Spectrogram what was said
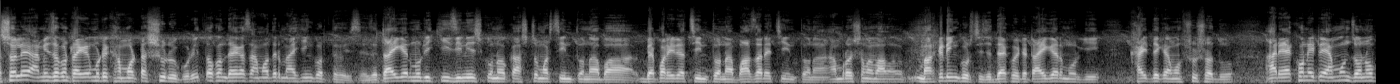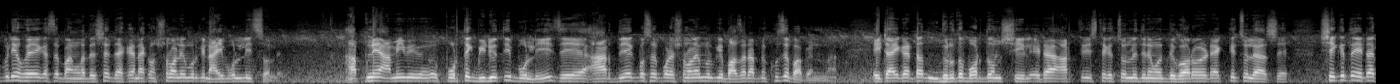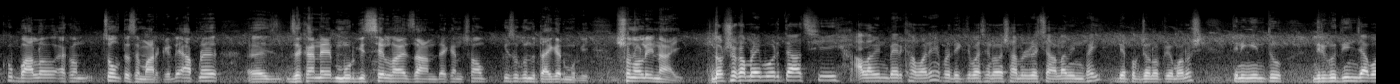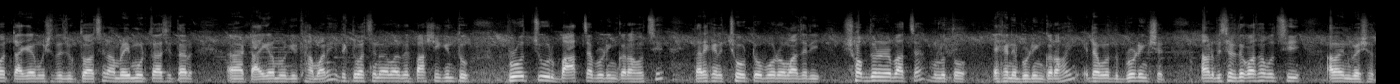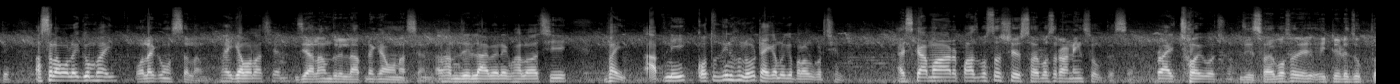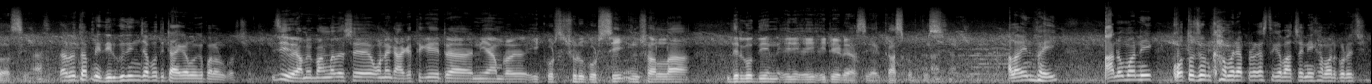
আসলে আমি যখন টাইগার মুড়ির খামারটা শুরু করি, তখন দেখা গেছে আমাদের মাইকিং করতে হয়েছে যে টাইগার মুড়ি কী জিনিস কোনো কাস্টমার চিনতো না বা ব্যাপারীরা চিনতো না, বাজারে চিনতো না। আমরা ওই সময় মার্কেটিং করছি যে দেখো এটা টাইগার মুরগি খাইতে কেমন সুস্বাদু। আর এখন এটা এমন জনপ্রিয় হয়ে গেছে বাংলাদেশে, দেখেন এখন সোনালি মুরগি নাই বললেই চলে। আপনি, আমি প্রত্যেক ভিডিওতেই বলি যে আর দু এক বছর পরে সোনালী মুরগি বাজারে আপনি খুঁজে পাবেন না। এই টাইগারটা দ্রুত বর্ধনশীল, এটা আটত্রিশ থেকে চল্লিশ দিনের মধ্যে গড় এটা এককে চলে আসে। সেক্ষেত্রে এটা খুব ভালো এখন চলতেছে মার্কেটে। আপনি যেখানে মুরগি সেল হয়, যান, দেখেন সব কিছু কিন্তু টাইগার মুরগি। সোনালি নাই। দর্শক আমরা এই মুহূর্তে আছি আলামিন ভাইয়ের খামারে। আপনারা দেখতে পাচ্ছেন আমার সামনে রয়েছে আলামিন ভাই ব্যাপক জনপ্রিয় মানুষ। তিনি কিন্তু দীর্ঘদিন যাবৎ টাইগার মুরগির সাথে যুক্ত আছেন। আমরা এই মুহূর্তে আছি তার টাইগার মুরগির খামারে। দেখতে পাচ্ছেন আমাদের পাশে কিন্তু প্রচুর বাচ্চা ব্রোডিং করা হচ্ছে। তার এখানে ছোট বড় মাঝারি সব ধরনের বাচ্চা মূলত এখানে ব্রোডিং করা হয়। এটা মূলত ব্রোডিং শেড। আমরা বিস্তারিত কথা বলছি আলামিন ভাইয়ের সাথে। আসসালামু আলাইকুম ভাই। ওয়ালাইকুম আসসালাম। ভাই কেমন আছেন? জি আলহামদুলিল্লাহ। আপনি কেমন আছেন? আলহামদুলিল্লাহ আমি অনেক ভালো আছি। ভাই আপনি কতদিন হলো টাইগার মুরগি পালন করছেন? আজকে আমার পাঁচ বছর শেষ ছয় বছর রানিং চলতেছে। প্রায় ছয় বছর। জি ছয় বছর এই- ট্রেডে যুক্ত আছি। আচ্ছা তাহলে তো আপনি দীর্ঘদিন যাবতই টাইগার মুরগি পালন করছেন। জি আমি বাংলাদেশে অনেক আগে থেকে এটা নিয়ে আমরা এই কোর্স শুরু করছি। ইনশাল্লাহ দীর্ঘদিন এই ট্রেডে আছি আর কাজ করতেছি। আলাইন ভাই আনুমানিক কতজন খামারে আপনার কাছ থেকে বাচ্চা নিয়ে খামার করেছে?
